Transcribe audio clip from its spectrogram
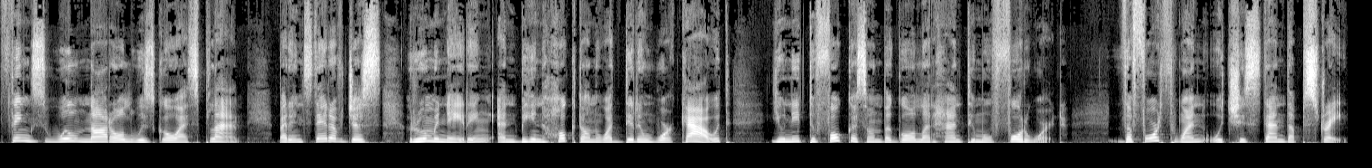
things will not always go as planned. But instead of just ruminating and being hooked on what didn't work out, you need to focus on the goal at hand to move forward. The fourth one, which is stand up straight.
